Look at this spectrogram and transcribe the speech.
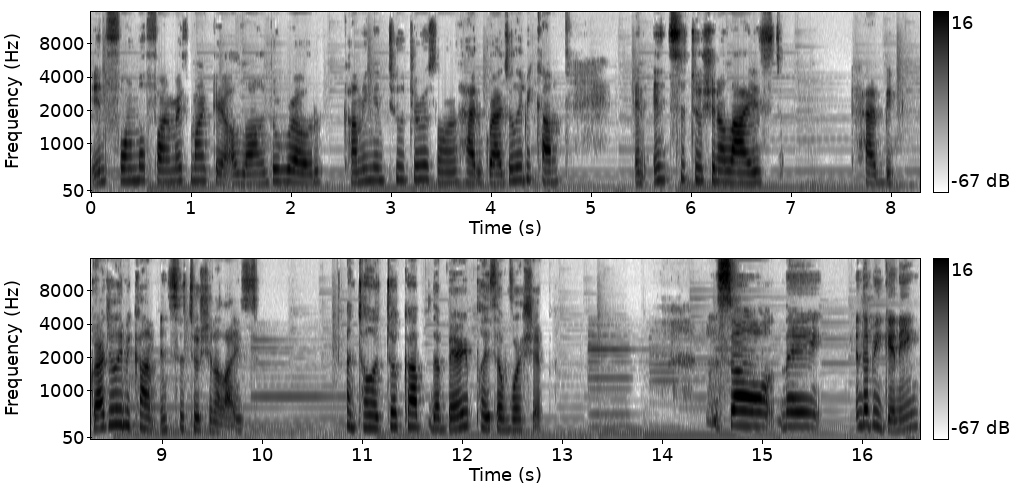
informal farmers market along the road coming into Jerusalem had gradually become an institutionalized had be, gradually become institutionalized until it took up the very place of worship. So they, in the beginning,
